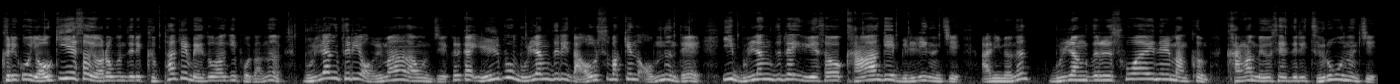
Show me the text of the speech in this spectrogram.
그리고 여기에서 여러분들이 급하게 매도하기보다는 물량들이 얼마나 나오는지 그러니까 일부 물량들이 나올 수밖에 없는데 이 물량들에 의해서 강하게 밀리는지 아니면은 물량들을 소화해낼 만큼 강한 매수세들이 들어오는지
